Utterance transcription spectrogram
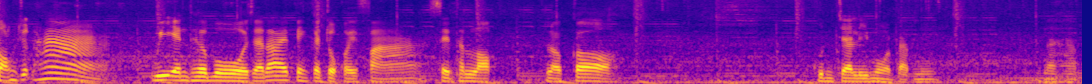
2.5 VN Turbo จะได้เป็นกระจกไฟฟ้าเซ็นทรัลล็อกแล้วก็กุญแจรีโมทแบบนี้นะครับ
